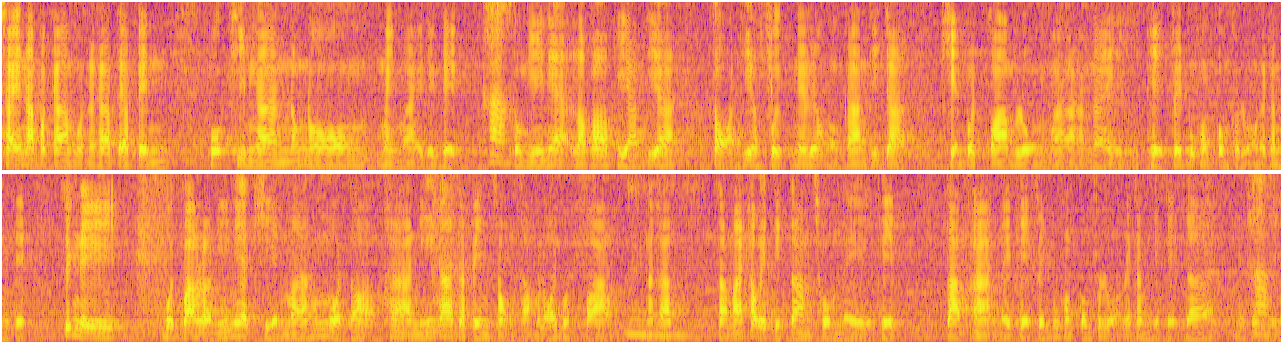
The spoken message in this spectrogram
ใช้นามปากกาหมดนะครับ แต่เป็นพวกทีมงานน้องๆใหม่ ๆ เด็กๆค่ะตรงนี้เนี่ยเราก็พยายามที่จะสอนที่จะฝึกในเรื่องของการที่จะเขียนบทความลงมาในเพจ Facebook ของกรมฝนหลวงและการเกษตรซึ่งในบทความเหล่านี้เนี่ยเขียนมาทั้งหมดเนาะขนาดนี้น่าจะเป็น 2 3 0 0 บทความอืมนะครับ สามารถเข้าไปติดตามชมในเพจ ตามอ่านในเพจ Facebook ของกรมฝนหลวงและการเกษตรได้ในส่วนนี้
